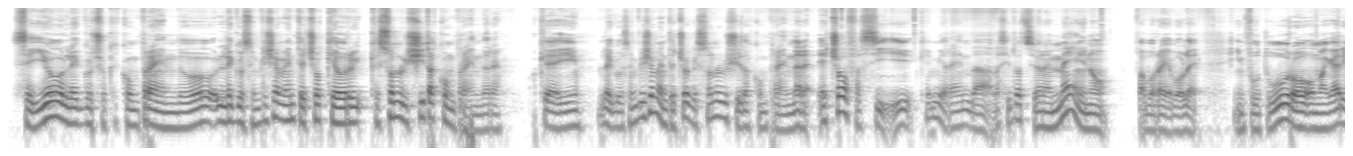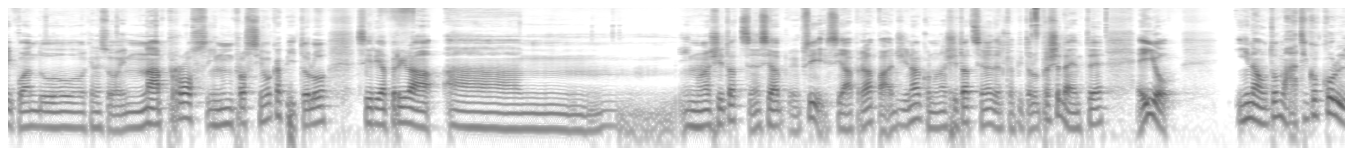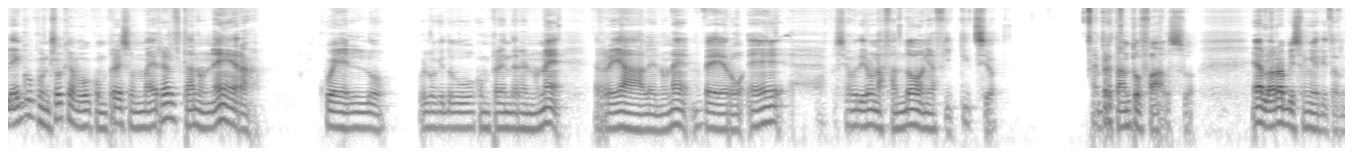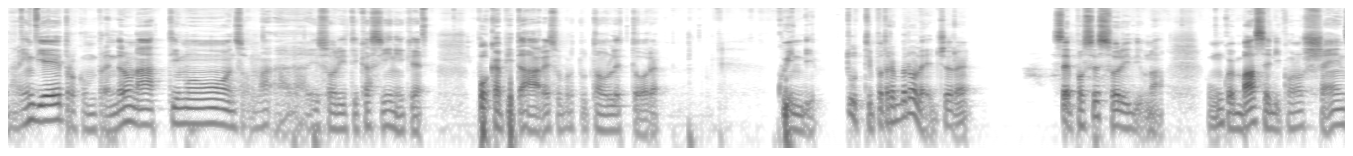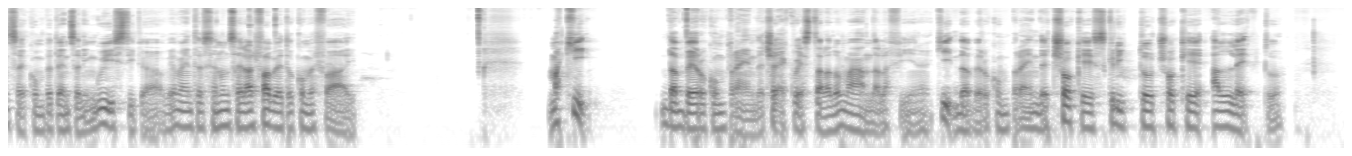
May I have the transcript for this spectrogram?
Se io leggo ciò che comprendo, leggo semplicemente ciò che, ri- che sono riuscito a comprendere, ok? Leggo semplicemente ciò che sono riuscito a comprendere e ciò fa sì che mi renda la situazione meno favorevole in futuro o magari quando, che ne so, in, pross- in un prossimo capitolo si riaprirà a, mm, in una citazione, si apre, sì, si apre la pagina con una citazione del capitolo precedente e io in automatico collego con ciò che avevo compreso, ma in realtà non era quello, quello che dovevo comprendere non è reale, non è vero, è, possiamo dire, una fandonia, fittizio, è pertanto falso. E allora bisogna ritornare indietro, comprendere un attimo, insomma, i soliti casini che può capitare soprattutto a un lettore. Quindi tutti potrebbero leggere se possessori di una comunque base di conoscenza e competenza linguistica. Ovviamente se non sai l'alfabeto come fai? Ma chi davvero comprende? Cioè è questa la domanda alla fine. Chi davvero comprende ciò che è scritto, ciò che ha letto?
